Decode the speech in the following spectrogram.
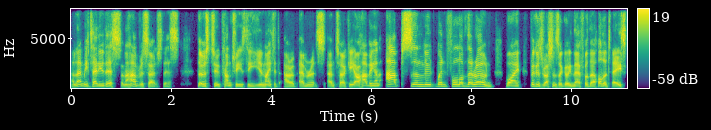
And let me tell you this, and I have researched this those two countries, the United Arab Emirates and Turkey, are having an absolute windfall of their own. Why? Because Russians are going there for their holidays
